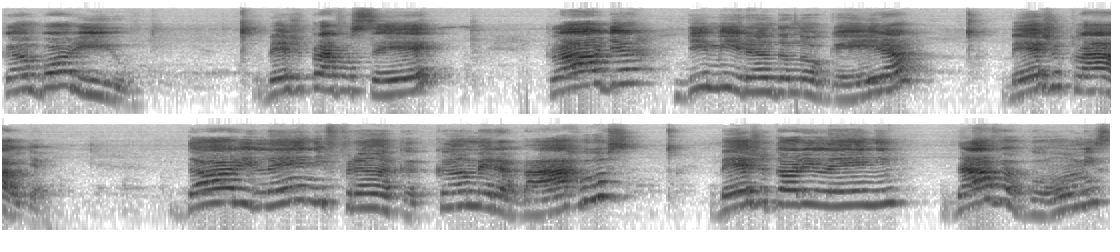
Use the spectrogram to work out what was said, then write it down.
Camboriú. Beijo pra você. Cláudia de Miranda Nogueira. Beijo, Cláudia. Dorilene Franca Câmara Barros. Beijo, Dorilene. Dalva Gomes.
